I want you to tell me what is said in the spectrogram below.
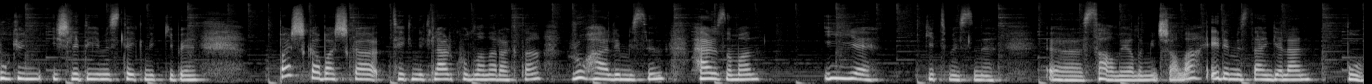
bugün işlediğimiz teknik gibi başka başka teknikler kullanarak da ruh halimizin her zaman iyiye gitmesini e, sağlayalım inşallah. Elimizden gelen bu.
